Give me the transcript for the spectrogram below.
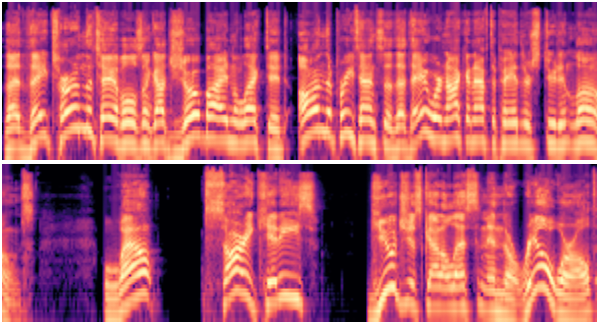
that they turned the tables and got Joe Biden elected on the pretense that they were not going to have to pay their student loans. Well, sorry, kiddies. You just got a lesson in the real world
